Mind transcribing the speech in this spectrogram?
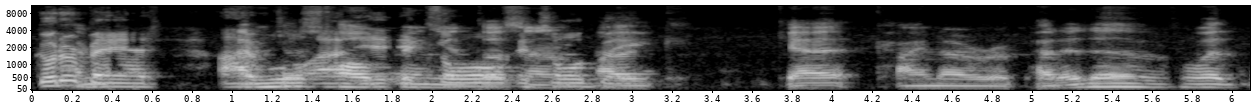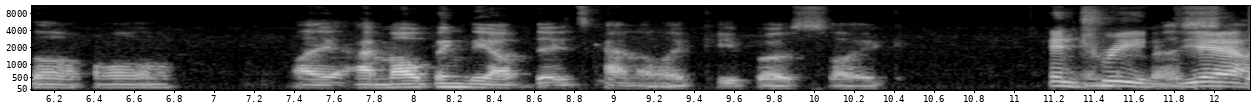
good or I'm- bad. I I'm will. just uh, it- it's it all. It's all good. like get kind of repetitive with the whole. Like, I'm hoping the updates kind of like keep us like Intrigued. Yeah.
